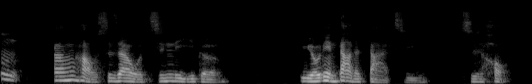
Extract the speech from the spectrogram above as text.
嗯。刚好是在我经历一个有点大的打击之后，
